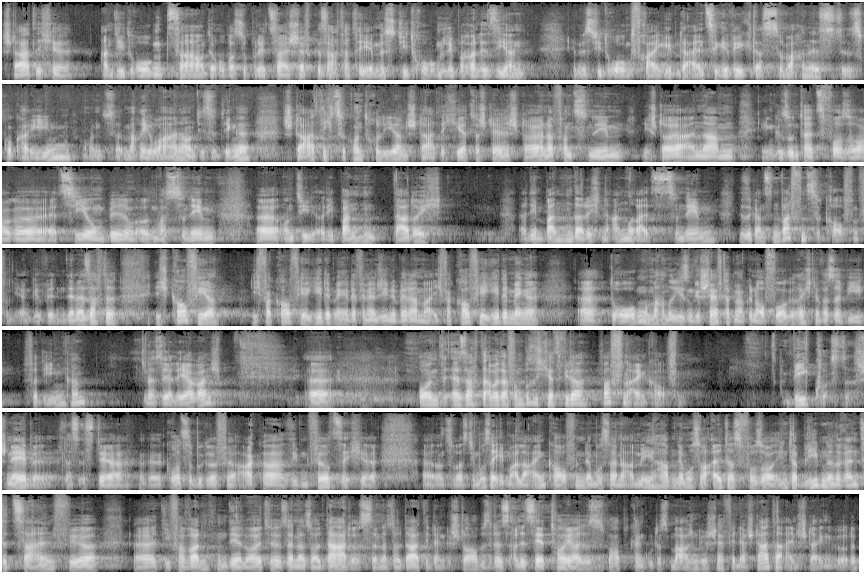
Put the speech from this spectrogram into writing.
staatliche Antidrogenzar und der oberste Polizeichef gesagt hatte, ihr müsst die Drogen liberalisieren. Ihr müsst die Drogen freigeben. Der einzige Weg, das zu machen, ist, das Kokain und Marihuana und diese Dinge staatlich zu kontrollieren, staatlich herzustellen, Steuern davon zu nehmen, die Steuereinnahmen in Gesundheitsvorsorge, Erziehung, Bildung, irgendwas zu nehmen äh, und die, die Banden dadurch den Banden dadurch einen Anreiz zu nehmen, diese ganzen Waffen zu kaufen von ihren Gewinnen. Denn er sagte, ich kaufe hier ich verkaufe hier jede Menge der Fernandine Bedama, ich verkaufe hier jede Menge äh, Drogen und mache ein Riesengeschäft, habe mir auch genau vorgerechnet, was er wie verdienen kann. Das ist sehr lehrreich. Äh, und er sagte, aber davon muss ich jetzt wieder Waffen einkaufen. Bekus, das Schnäbel, das ist der, der kurze Begriff für AK-47 äh, und sowas. Die muss er eben alle einkaufen, der muss seine Armee haben, der muss auch Altersvorsorge, Hinterbliebenenrente zahlen für äh, die Verwandten der Leute seiner Soldados, seiner Soldaten, die dann gestorben sind. Das ist alles sehr teuer, das ist überhaupt kein gutes Margengeschäft, wenn der Staat da einsteigen würde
